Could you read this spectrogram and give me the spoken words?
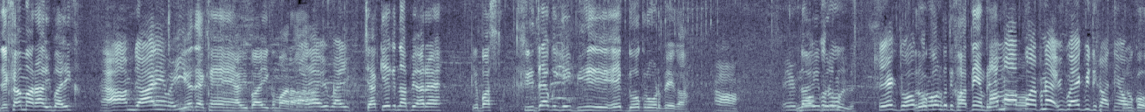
देखा हमारा अभी बाइक। हाँ हम जा रहे हैं भाई। ये देखें अभी बाइक हमारा। हमारा ये बाइक। चेक ये कितना प्यारा है ये बस खरीदा है कोई यही बी एक दो करोड़ रुपए का। हाँ एक नहीं, दो करोड़ बिल्कुल। एक दो रोको उनको दिखाते हैं हम आपको अपना हैवी बाइक भी दिखाते हैं। रुको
